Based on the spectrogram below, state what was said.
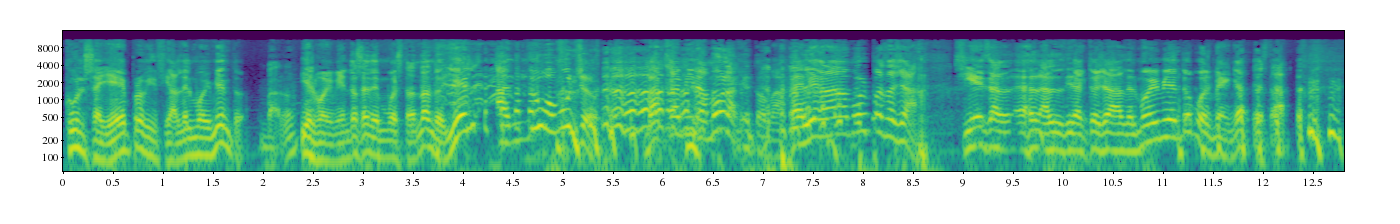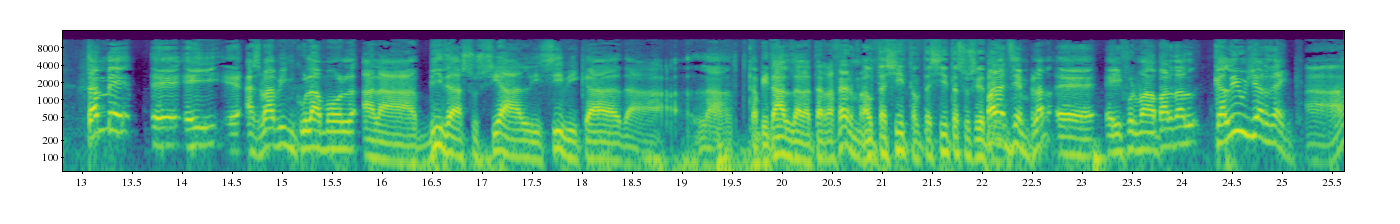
conseller provincial del movimiento. Vale. Y el movimiento se demuestra andando. Y él anduvo mucho. Va caminar molt aquest home. Li agrada molt passejar. Si és el, el, el director general del movimiento, pues venga, ja està. També eh, ell eh, es va vincular molt a la vida social i cívica de la capital de la terra ferma. El teixit, el teixit Per associatiu. exemple, eh, ell formava part del Caliu Jardenc. Ah,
